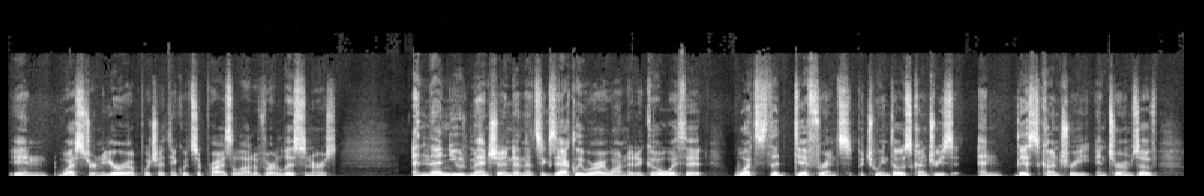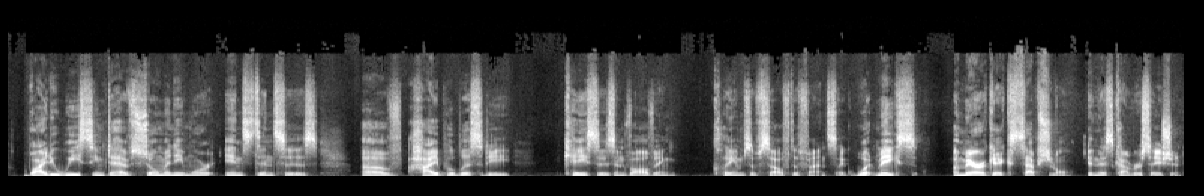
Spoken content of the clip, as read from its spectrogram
in Western Europe, which I think would surprise a lot of our listeners. And then you mentioned, and that's exactly where I wanted to go with it. What's the difference between those countries and this country in terms of why do we seem to have so many more instances of high publicity cases involving claims of self defense? Like, what makes America exceptional in this conversation?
